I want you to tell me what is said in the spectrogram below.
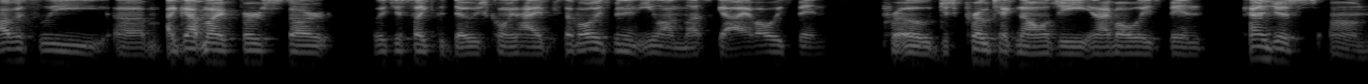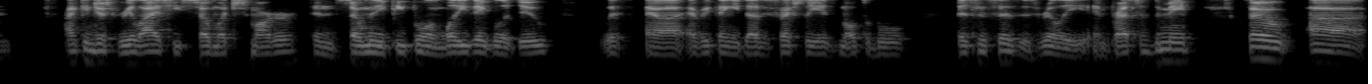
obviously um, I got my first start with just like the Dogecoin hype because I've always been an Elon Musk guy. I've always been pro just pro technology, and I've always been kind of just um, I can just realize he's so much smarter than so many people and what he's able to do with uh, everything he does, especially his multiple businesses, is really impressive to me. So uh,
